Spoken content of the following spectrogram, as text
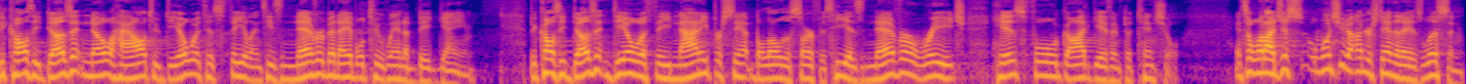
because he doesn't know how to deal with his feelings, he's never been able to win a big game. Because he doesn't deal with the 90% below the surface, he has never reached his full God given potential. And so, what I just want you to understand today is listen,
